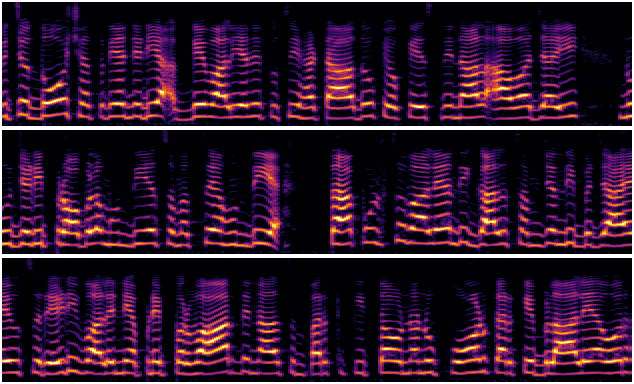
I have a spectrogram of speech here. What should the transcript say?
ਵਿੱਚੋਂ ਦੋ ਛਤਰੀਆਂ ਜਿਹੜੀਆਂ ਅੱਗੇ ਵਾਲੀਆਂ ਨੇ, ਤੁਸੀਂ ਹਟਾ ਦਿਓ ਕਿਉਂਕਿ ਇਸ ਦੇ ਨਾਲ ਆਵਾਜਾਈ ਨੂੰ ਜਿਹੜੀ ਪ੍ਰੋਬਲਮ ਹੁੰਦੀ ਹੈ, ਸਮੱਸਿਆ ਹੁੰਦੀ ਹੈ। ਤਾਂ ਪੁਲਿਸ ਵਾਲਿਆਂ ਦੀ ਗੱਲ ਸਮਝਣ ਦੀ ਬਜਾਏ ਉਸ ਰੇੜੀ ਵਾਲੇ ਨੇ ਆਪਣੇ ਪਰਿਵਾਰ ਦੇ ਨਾਲ ਸੰਪਰਕ ਕੀਤਾ, ਉਹਨਾਂ ਨੂੰ ਫੋਨ ਕਰਕੇ ਬੁਲਾ ਲਿਆ ਔਰ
